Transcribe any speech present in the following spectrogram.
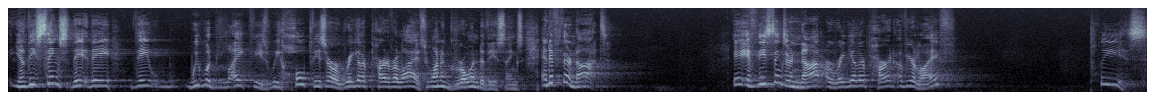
You know, these things, they, they, they, we would like these. We hope these are a regular part of our lives. We want to grow into these things. And if they're not, if these things are not a regular part of your life, please,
